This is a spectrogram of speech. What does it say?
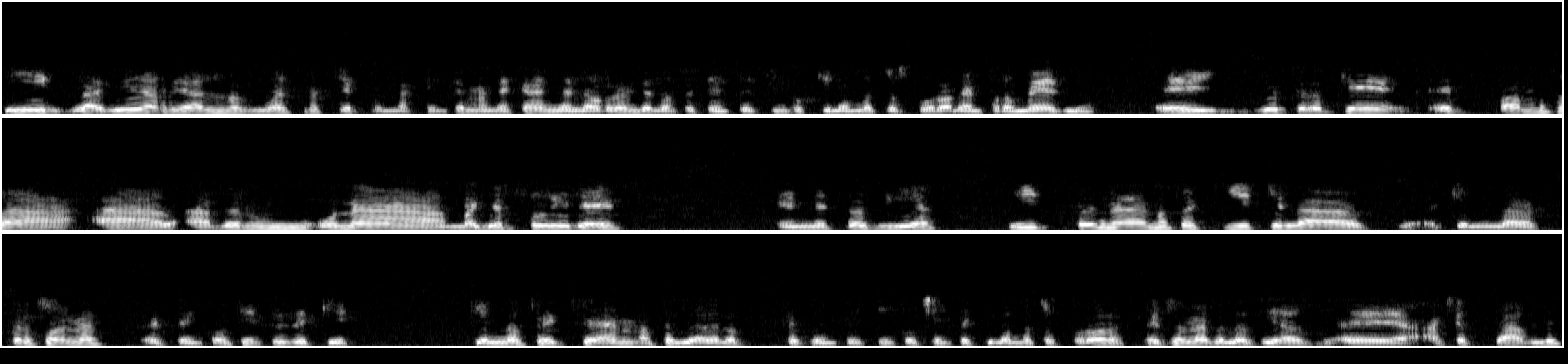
y la vida real nos muestra que pues, la gente maneja en el orden de los 75 kilómetros por hora en promedio. Yo creo que eh, vamos a, a, ver una mayor fluidez en estas vías y pues nada más aquí que las que las personas estén conscientes de que que no se excedan más allá de los 75-80 kilómetros por hora. Es una velocidad eh, aceptable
